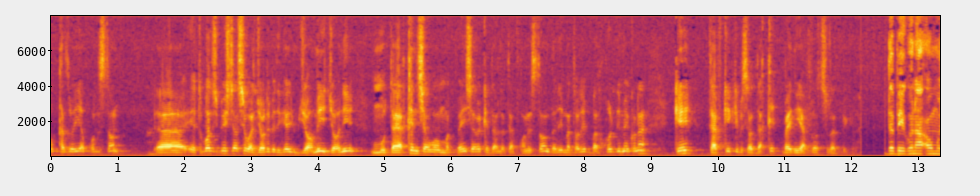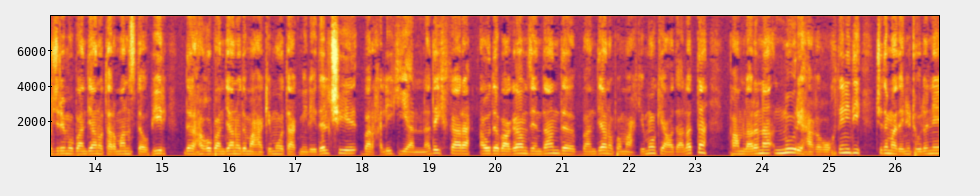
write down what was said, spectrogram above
و قضایی افغانستان اعتمادش بیشتر شوه از جانب دیگر این جامعه جهانی متیقن شوه و مطمئن شوه که دولت افغانستان در این مطالب برخوردی میکنه که تفکیک بسیار دقیق بین این افراد صورت بگیرد. د بې ګناه او مجرمو بندیانو ترمنځ توپیر، د هغو بندیانو د محاکمو تکمیلیدل چې برخلیک یې نه دی ښکاره او د باګرام زندان د بندیانو په محکمو کې عدالت ته پاملرنه نورې هغه غوښتنې دي چې د مدني ټولنې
